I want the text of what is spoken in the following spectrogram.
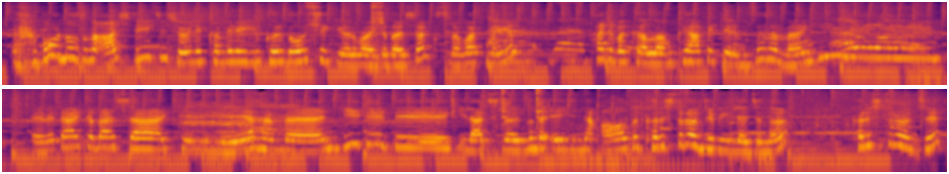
bornozunu açtığı için şöyle kamerayı yukarı doğru çekiyorum arkadaşlar. Kusura bakmayın. Hadi bakalım kıyafetlerimizi hemen giyelim. Evet arkadaşlar Kerim'i hemen giydirdik. İlaçlarını da eline aldı. Karıştır önce bir ilacını. Karıştır önce.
